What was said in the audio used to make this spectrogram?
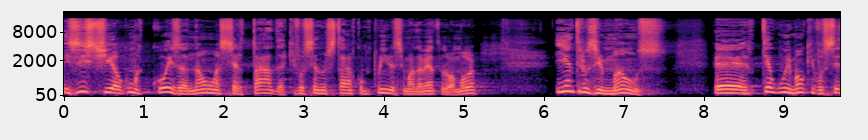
Existe alguma coisa não acertada que você não está cumprindo esse mandamento do amor? E entre os irmãos, é, tem algum irmão que você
